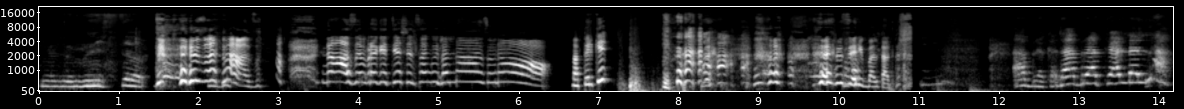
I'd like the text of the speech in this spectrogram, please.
Mi sono messo. sul naso. No, sembra che ti esce il sangue dal naso, no. Ma perché? si è ribaltata. Abracadabra, tralala.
